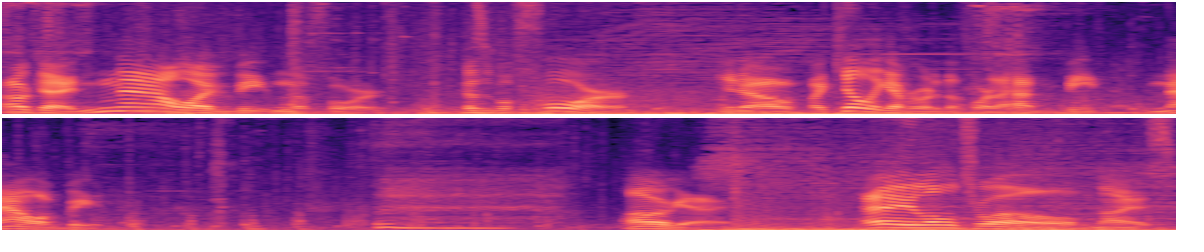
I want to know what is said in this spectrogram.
Okay, now I've beaten the fort. Because before, you know, by killing everyone in the fort, I hadn't beaten it. Now I've beaten it. okay. Hey, level 12. Nice.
